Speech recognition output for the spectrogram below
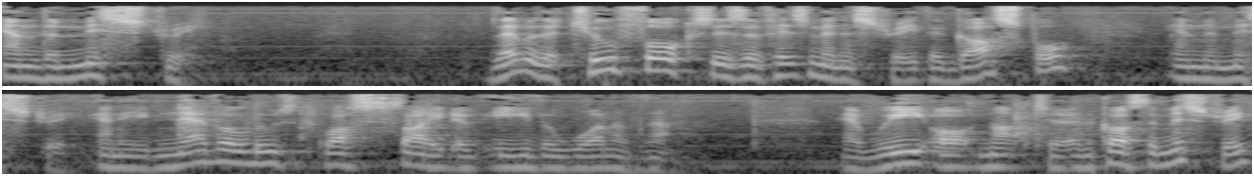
and the mystery. They were the two focuses of his ministry, the gospel and the mystery. And he never lose, lost sight of either one of them. And we ought not to. And of course the mystery,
